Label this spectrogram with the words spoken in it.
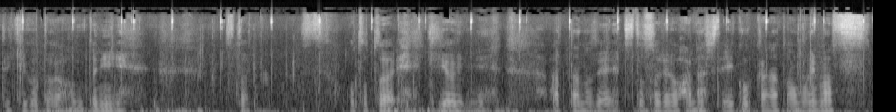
出来事が本当にちょっと一昨日金曜日にねあったのでちょっとそれを話していこうかなと思います。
